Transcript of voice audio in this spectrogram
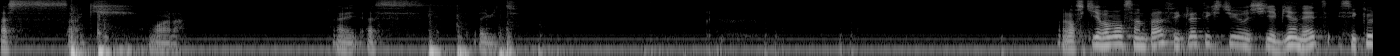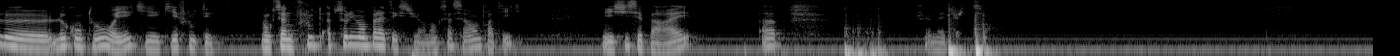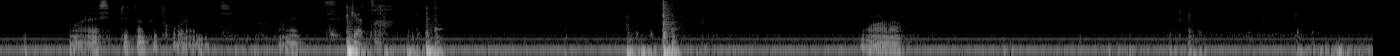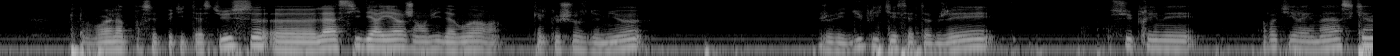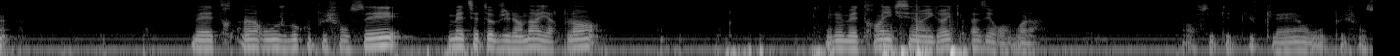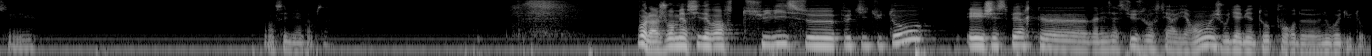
à 5. Voilà. Allez, à, à 8. Alors ce qui est vraiment sympa, c'est que la texture ici est bien nette, c'est que le, contour, vous voyez, qui est, qui est flouté. Donc ça ne floute absolument pas la texture, donc ça c'est vraiment pratique. Et ici c'est pareil, hop, je vais mettre 8. Voilà, c'est peut-être un peu trop là, 8. On va mettre 4. Voilà. voilà pour cette petite astuce. Euh, là, si derrière j'ai envie d'avoir quelque chose de mieux, je vais dupliquer cet objet, supprimer, retirer le masque, mettre un rouge beaucoup plus foncé, mettre cet objet là en arrière-plan et le mettre en X et en Y à 0. Voilà. C'est peut-être plus clair ou plus foncé. Non, c'est bien comme ça. Voilà, je vous remercie d'avoir suivi ce petit tuto et j'espère que bah, les astuces vous serviront et je vous dis à bientôt pour de nouveaux tutos.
